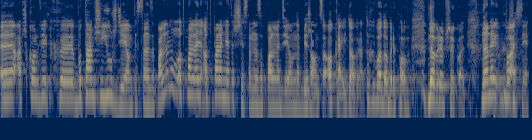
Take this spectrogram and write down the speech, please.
e, aczkolwiek e, bo tam się już dzieją te stany zapalne, no odpalenia, odpalenia też się stany zapalne dzieją na bieżąco. Okej, okay, dobra, to chyba dobry, dobry przykład. No ale właśnie,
